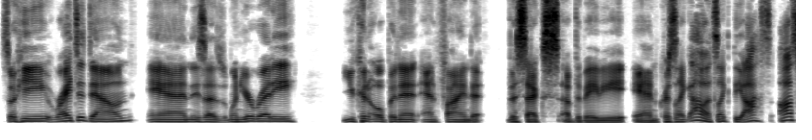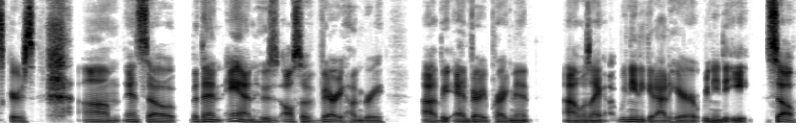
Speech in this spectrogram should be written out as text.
So he writes it down and he says, "When you're ready, you can open it and find the sex of the baby." And Chris is like, "Oh, it's like the Os- Oscars." Um, and so, but then Anne, who's also very hungry uh, and very pregnant, uh, was like, "We need to get out of here. We need to eat." So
